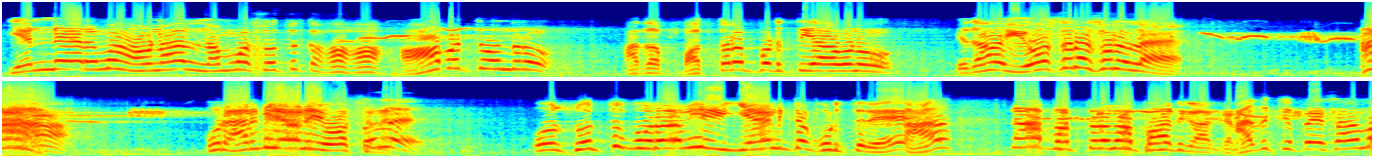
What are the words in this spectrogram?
எந்நேரமும் அவனால் நம்ம சொத்துக்கு ஆபத்து வந்துரும். அத பத்திரப்படுத்தி ஆகணும். ஏதாவது யோசனை சொல்லல? ஒரு அருமையான யோசனை. ஒரு சொத்து பூராவையும் என்கிட்ட கொடுத்துரு. நான் பத்திரமா பாதுகாக்கிறேன். அதுக்கு பேசாம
